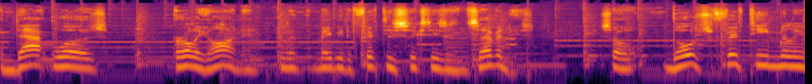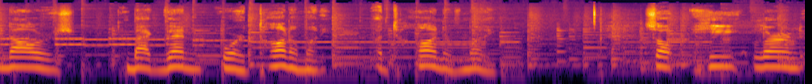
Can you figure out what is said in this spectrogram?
And that was early on in maybe the 50s, 60s, and 70s. So those $15 million back then were a ton of money, a ton of money. So he learned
